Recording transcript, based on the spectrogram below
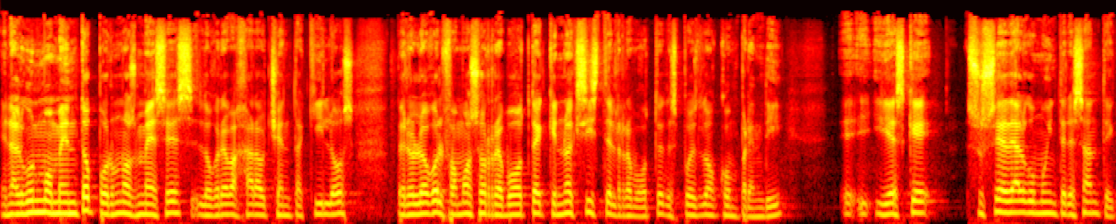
en algún momento, por unos meses, logré bajar a 80 kilos, pero luego el famoso rebote, que no existe el rebote, después lo comprendí, e, y es que sucede algo muy interesante.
